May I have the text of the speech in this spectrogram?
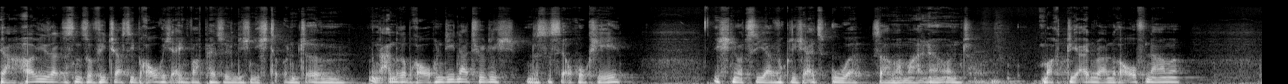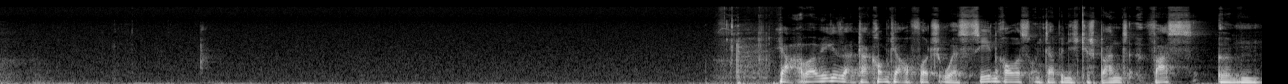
ja, aber wie gesagt, das sind so Features, die brauche ich einfach persönlich nicht. Und, ähm, und andere brauchen die natürlich. Und das ist ja auch okay. Ich nutze sie ja wirklich als Uhr, sagen wir mal. Ne? Und mache die ein oder andere Aufnahme. Ja, aber wie gesagt, da kommt ja auch Watch OS 10 raus und da bin ich gespannt, was ähm,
